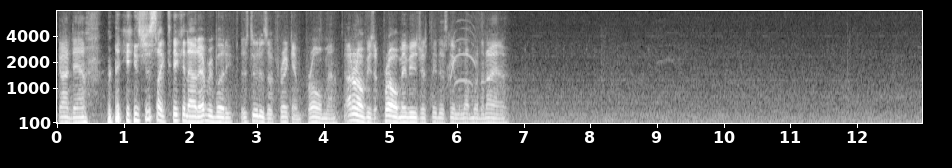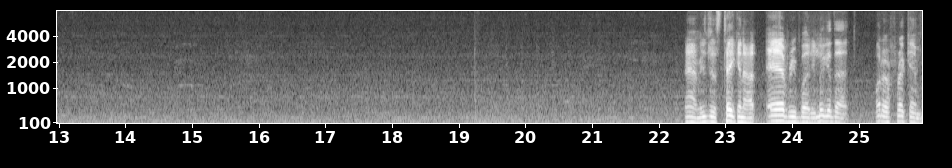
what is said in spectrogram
Goddamn. he's just like taking out everybody. This dude is a freaking pro, man. I don't know if he's a pro. Maybe he's just played this game a lot more than I have. Damn, he's just taking out everybody. Look at that. What a freaking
